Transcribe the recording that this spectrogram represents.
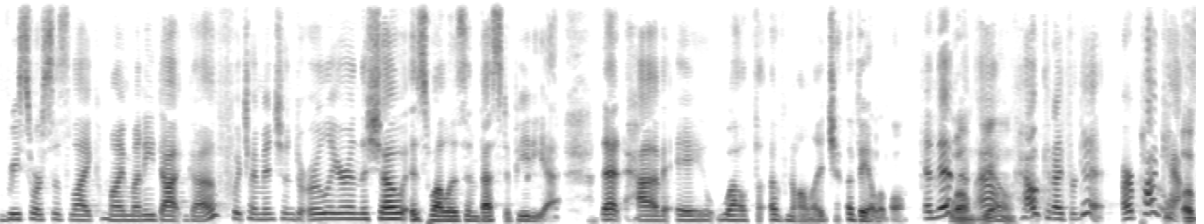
resources like mymoney.gov, which I mentioned earlier in the show, as well as Investopedia that have a wealth of knowledge available. And then well, yeah. how could I forget our podcast? Oh,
